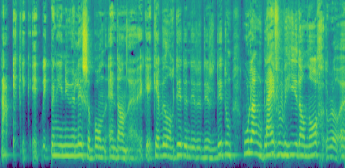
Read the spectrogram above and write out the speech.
nou, ik, ik, ik, ik ben hier nu in Lissabon en dan, eh, ik, ik wil nog dit en dit en dit en dit doen. Hoe lang blijven we hier dan nog? Eh,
